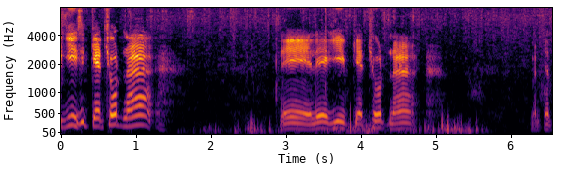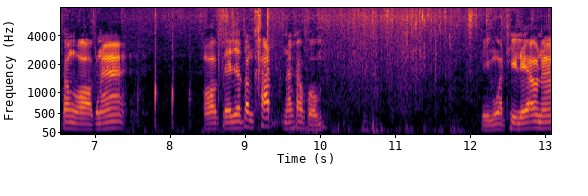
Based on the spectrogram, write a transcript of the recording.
ขยี่สิบเจ็ดชุดนะ นี่เลขยี่บเจ็ดชุดนะ มันจะต้องออกนะ ออกแต่จะต้องคัดนะครับผมอีกงวดที่แล้วนะ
